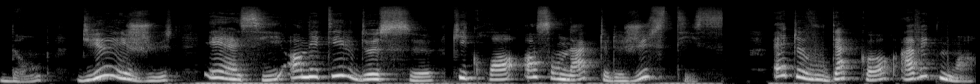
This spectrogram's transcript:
Donc, Dieu est juste, et ainsi en est-il de ceux qui croient en son acte de justice. Êtes-vous d'accord avec moi?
